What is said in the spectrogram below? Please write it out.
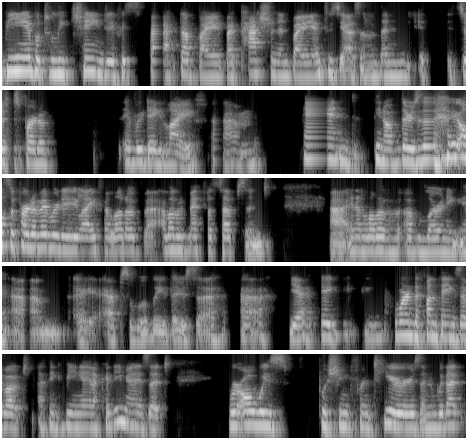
being able to lead change if it's backed up by by passion and by enthusiasm then it, it's just part of everyday life. Um, and you know there's a, also part of everyday life a lot of a lot of mess ups and uh, and a lot of, of learning. Um, I, absolutely there's a uh, yeah it, one of the fun things about i think being in academia is that we're always pushing frontiers and with that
